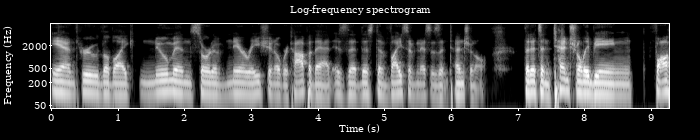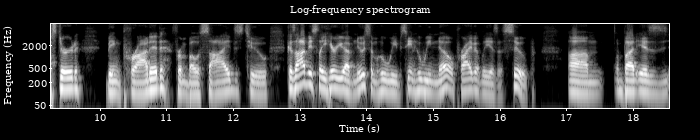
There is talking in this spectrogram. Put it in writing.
and through the like Neuman sort of narration over top of that is that this divisiveness is intentional that it's intentionally being fostered, being prodded from both sides to because obviously here you have Neuman, who we've seen, who we know privately is a supe, um, but is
